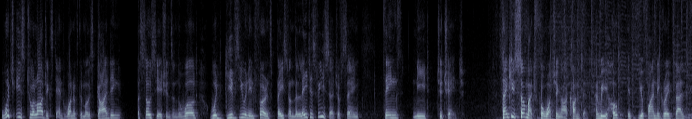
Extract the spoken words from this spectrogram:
which is to a large extent one of the most guiding associations in the world, would gives you an inference based on the latest research of saying things need to change. Thank you so much for watching our content, and we hope you're finding great value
